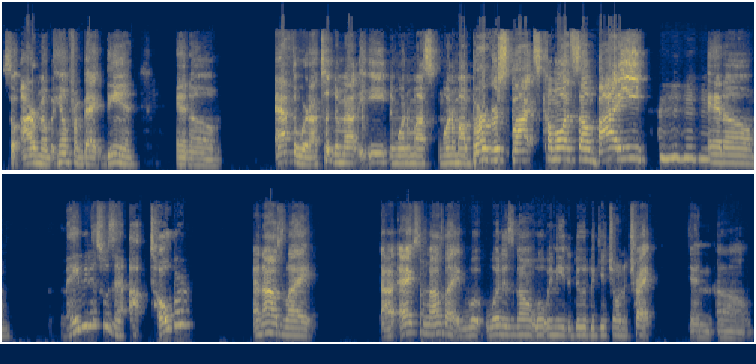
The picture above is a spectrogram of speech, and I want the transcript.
So I remember him from back then. And um, afterward i took them out to eat in one of my one of my burger spots. Come on somebody. And um maybe this was in october. And i was like i asked him i was like what, what is going what we need to do to get you on the track? And um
